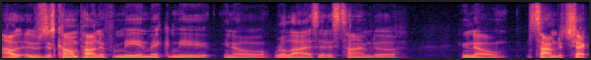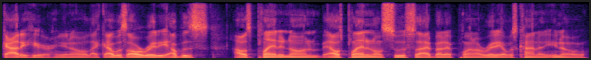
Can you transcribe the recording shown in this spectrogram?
I it was just compounding for me and making me, you know, realize that it's time to, you know, it's time to check out of here. You know, like I was already, I was, I was planning on, I was planning on suicide by that point already. I was kind of, you know,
